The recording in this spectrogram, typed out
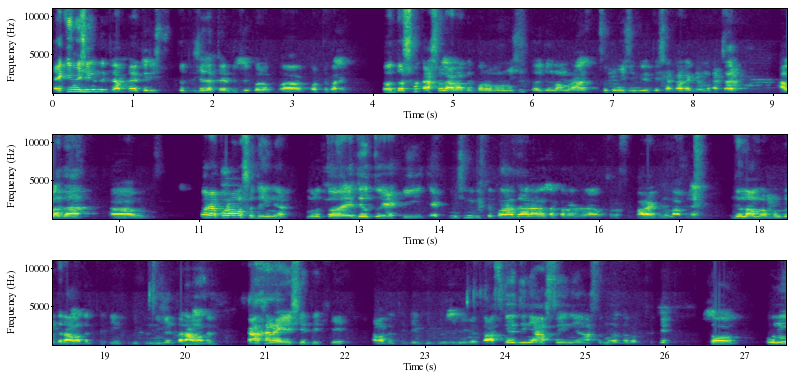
একই মেশিনের ভিতরে আপনার তিরিশ, চৌত্রিশ হাজার টাকার ভিতরে করে- করতে পারেন। তো দর্শক, আসলে আমাদের বড় বড় মেশিন তো এই জন্য আমরা ছোট মেশিনগুলিতে সেটার একদম হ্যাচার আলাদা করার পরামর্শ দিই না। মূলত যেহেতু একই এক মেশিনের ভিতরে করা যায় আর আলাদা করার খরচ বাড়ায় কোনো লাভ নেই। এই জন্য আমরা বলব যারা আমাদের থেকে ইনকিউবেটর নেবেন তারা আমাদের কারখানায় এসে দেখে আমাদের থেকে ইনকিউবেটর নেবেন। তো আজকে যিনি আসছে নিয়ে আসছে মুরাদাবাদ থেকে। তো উনি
